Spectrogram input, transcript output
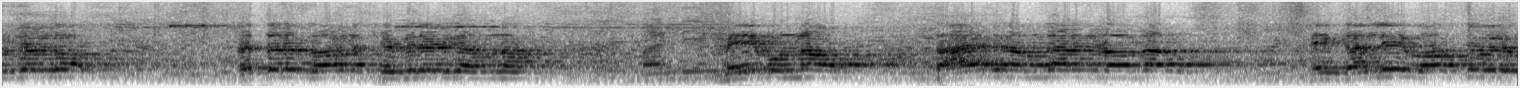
విషయంలో పెద్దలు గవర్నర్ చెబిరెడ్డి గారు ఉన్నారు. మేమున్నాం. సాయంత్రం రంజాన్ గారు ఉన్నారు. మీ గల్లీ వాస్తవులు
